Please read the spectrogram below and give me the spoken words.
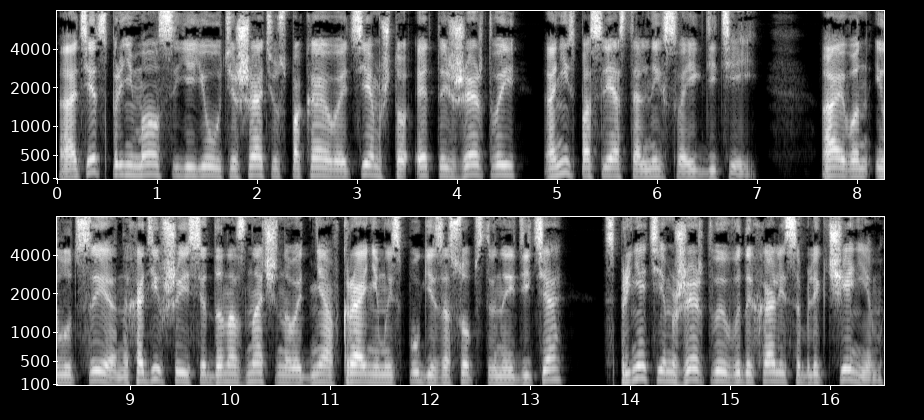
а отец принимался ее утешать, успокаивая тем, что этой жертвой они спасли остальных своих детей. Айван и Луция, находившиеся до назначенного дня в крайнем испуге за собственное дитя, с принятием жертвы выдыхали с облегчением,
